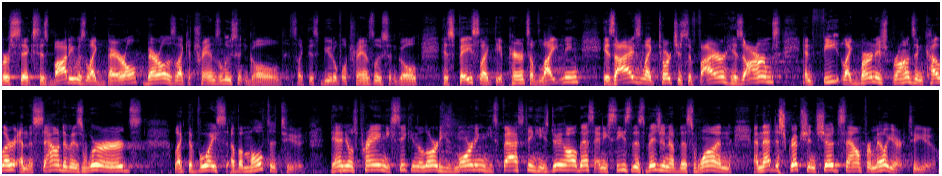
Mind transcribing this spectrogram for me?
Verse 6 His body was like beryl. Beryl is like a translucent gold. It's like this beautiful translucent gold. His face like the appearance of lightning. His eyes like torches of fire. His arms and feet like burnished bronze in color. And the sound of his words like the voice of a multitude. Daniel's praying, he's seeking the Lord, he's mourning, he's fasting, he's doing all this, and he sees this vision of this one, and that description should sound familiar to you.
